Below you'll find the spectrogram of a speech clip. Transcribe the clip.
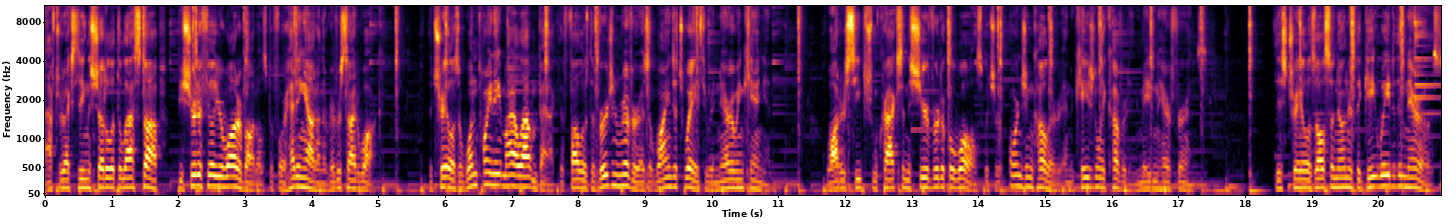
After exiting the shuttle at the last stop, be sure to fill your water bottles before heading out on the Riverside Walk. The trail is a 1.8 mile out and back that follows the Virgin River as it winds its way through a narrowing canyon. Water seeps from cracks in the sheer vertical walls, which are orange in color and occasionally covered in maidenhair ferns. This trail is also known as the Gateway to the Narrows,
